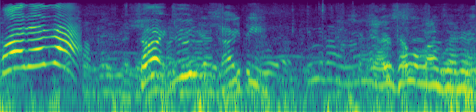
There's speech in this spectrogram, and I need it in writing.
what is that? Shark, dude. Sharky. There's hella ones right here.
